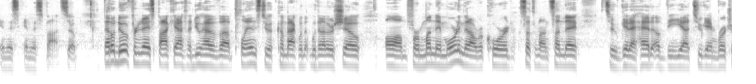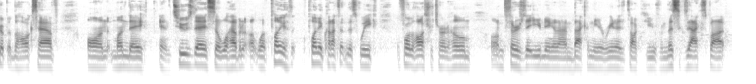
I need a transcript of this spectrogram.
in this in this spot. So that'll do it for today's podcast. I do have uh, plans to come back with, with another show um, for Monday morning that I'll record sometime on Sunday to get ahead of the uh, two game road trip that the Hawks have on Monday and Tuesday. So we'll have, an, we'll have plenty, of, plenty of content this week before the Hawks return home on Thursday evening, and I'm back in the arena to talk to you from this exact spot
